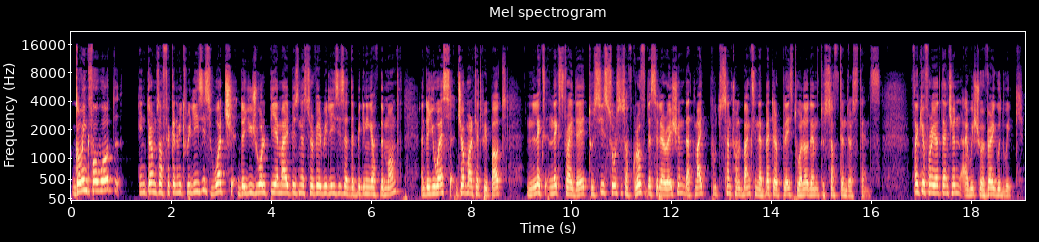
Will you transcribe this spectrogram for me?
Going forward, in terms of economic releases, watch the usual PMI business survey releases at the beginning of the month and the US job market report next, Friday to see sources of growth deceleration that might put central banks in a better place to allow them to soften their stance. Thank you for your attention. I wish you a very good week.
